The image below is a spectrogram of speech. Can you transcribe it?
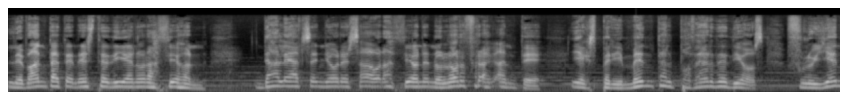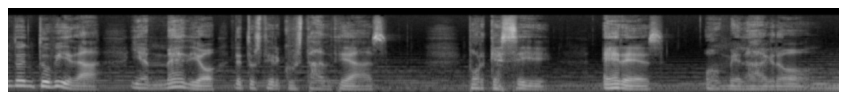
Levántate en este día en oración, dale al Señor esa oración en olor fragante y experimenta el poder de Dios fluyendo en tu vida y en medio de tus circunstancias. Porque sí, eres un milagro.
